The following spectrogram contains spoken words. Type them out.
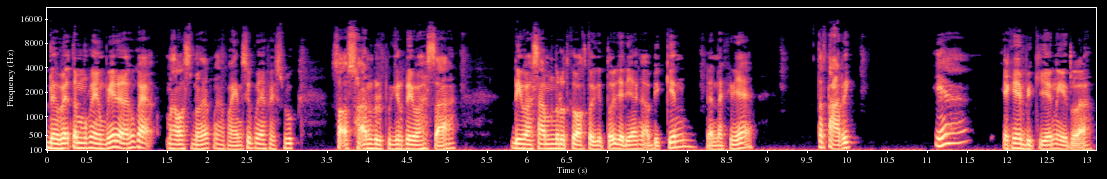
udah banyak temenku yang punya dan aku kayak males banget ngapain sih punya Facebook. Sok-sokan berpikir dewasa. Dewasa menurutku waktu itu jadi ya nggak bikin dan akhirnya tertarik. Ya ya bikin gitu lah.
